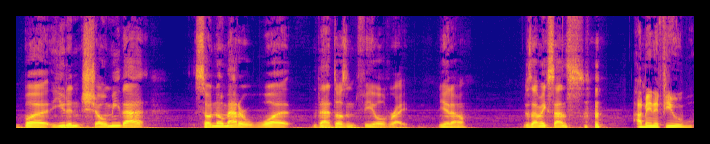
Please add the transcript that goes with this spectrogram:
But you didn't show me that, so no matter what, that doesn't feel right. You know, does that make sense? I mean, if you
